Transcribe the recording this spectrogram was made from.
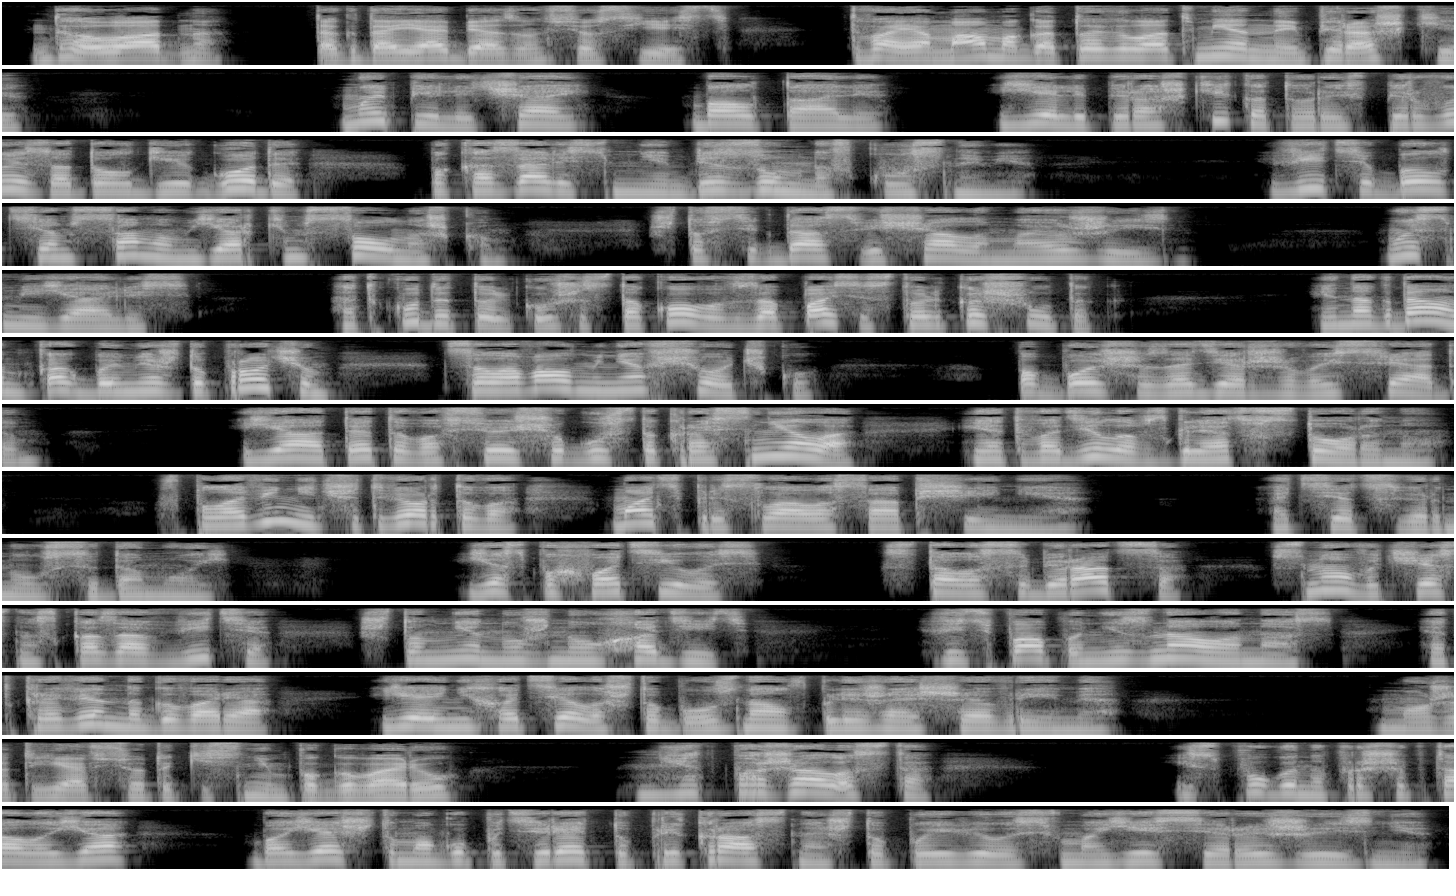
«Да ладно, тогда я обязан все съесть. Твоя мама готовила отменные пирожки». Мы пили чай, болтали, ели пирожки, которые впервые за долгие годы показались мне безумно вкусными. Витя был тем самым ярким солнышком, что всегда освещало мою жизнь. Мы смеялись. Откуда только у Шестакова в запасе столько шуток? Иногда он, как бы между прочим, целовал меня в щечку, побольше задерживаясь рядом. Я от этого все еще густо краснела и отводила взгляд в сторону. В половине четвертого мать прислала сообщение. Отец вернулся домой. Я спохватилась, стала собираться, снова честно сказав Вите, что мне нужно уходить. Ведь папа не знал о нас, и, откровенно говоря, я и не хотела, чтобы узнал в ближайшее время. «Может, я все таки с ним поговорю?» «Нет, пожалуйста!» Испуганно прошептала я, боясь, что могу потерять то прекрасное, что появилось в моей серой жизни.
